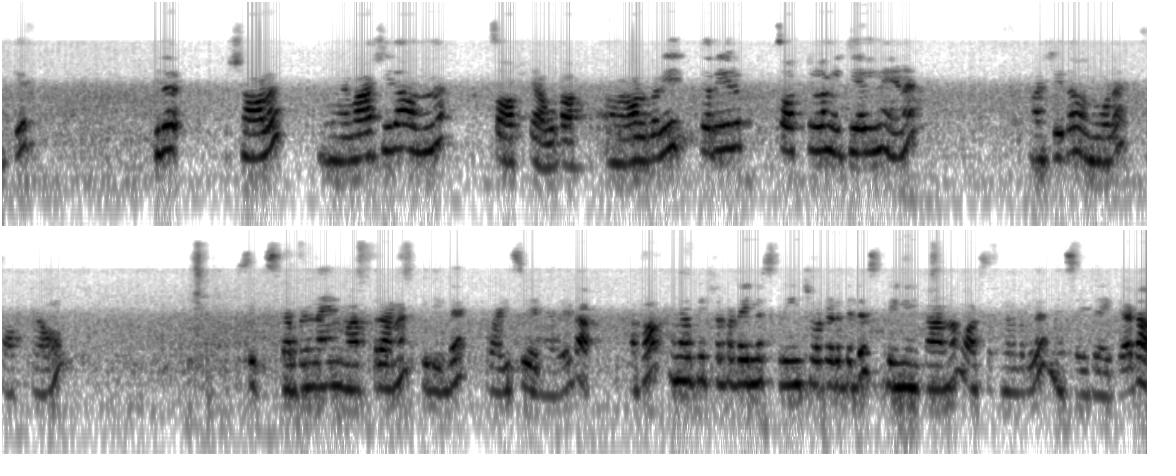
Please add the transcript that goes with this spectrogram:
ഓക്കെ. ഇത് ഷോൾ വാഷ് ചെയ്താൽ ഒന്ന് സോഫ്റ്റ് ആവും കേട്ടോ ഓൾറെഡി ചെറിയൊരു സോഫ്റ്റ് ഉള്ള മെറ്റീരിയൽ തന്നെയാണ് വാഷ് ചെയ്താൽ ഒന്നുകൂടെ സോഫ്റ്റ് ആവും. സിക്സ് ഡബിൾ നയൻ മാത്രമാണ് ഇതിന്റെ പ്രൈസ് വരുന്നത് കേട്ടോ അപ്പോൾ നിങ്ങൾക്ക് ഇഷ്ടപ്പെട്ടതിന്റെ സ്ക്രീൻഷോട്ട് എടുത്തിട്ട് സ്ക്രീനിൽ കാണുന്ന വാട്സപ്പ് നമ്പറിൽ മെസ്സേജ് അയക്കുക കേട്ടോ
